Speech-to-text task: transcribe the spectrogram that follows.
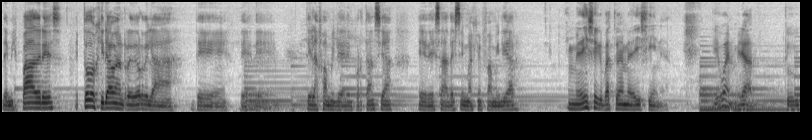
de mis padres. Todo giraba alrededor de la, de, la familia, de la importancia eh, de, esa, de esa imagen familiar. Y me dice que va a estudiar medicina. Y bueno, mira, tu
